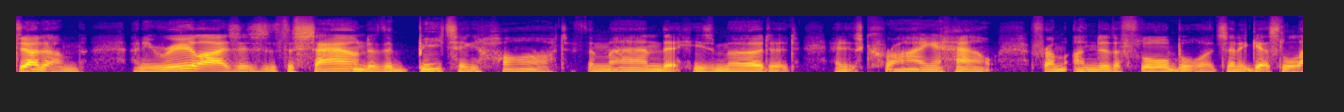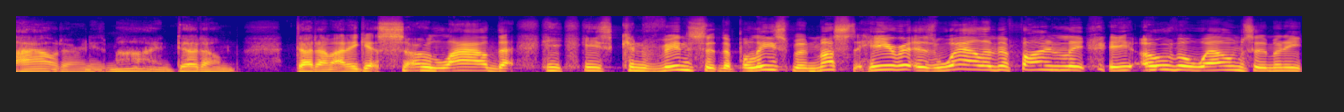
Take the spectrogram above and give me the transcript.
dudum. and he realizes it's the sound of the beating heart of the man that he's murdered, and it's crying out from under the floorboards, and it gets louder in his mind, dudum, dudum, and it gets so loud that he, he's convinced that the policeman must hear it as well, and then finally he overwhelms him, and he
